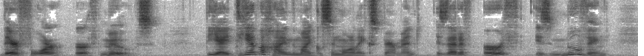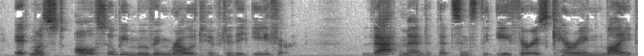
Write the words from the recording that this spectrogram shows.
Therefore, Earth moves. The idea behind the Michelson Morley experiment is that if Earth is moving, it must also be moving relative to the ether. That meant that since the ether is carrying light,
